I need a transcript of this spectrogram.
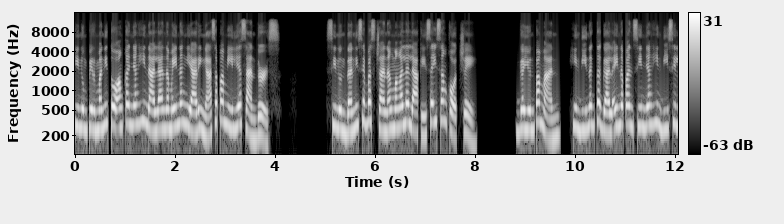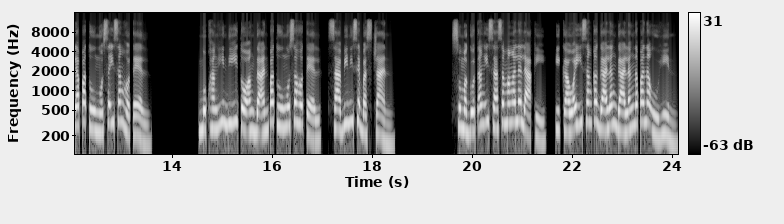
Kinumpirma nito ang kanyang hinala na may nangyari nga sa pamilya Sanders. Sinundan ni Sebastian ang mga lalaki sa isang kotse. Gayunpaman, hindi nagtagal ay napansin niyang hindi sila patungo sa isang hotel. Mukhang hindi ito ang daan patungo sa hotel, sabi ni Sebastian. Sumagot ang isa sa mga lalaki, ikaw ay isang kagalang-galang na panauhin.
